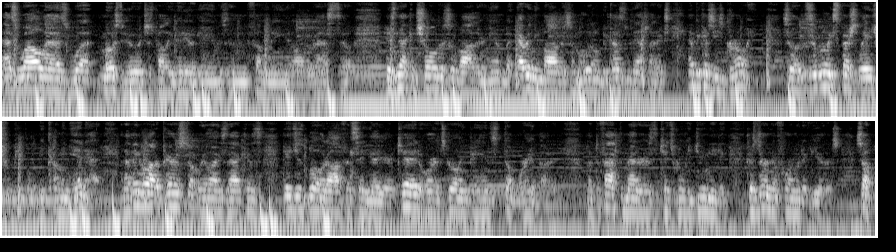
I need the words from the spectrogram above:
as well as what most do, which is probably video games and filming and all the rest. So his neck and shoulders are bothering him, but everything bothers him a little because of the athletics and because he's growing. So this is a really special age for people to be coming in at. And I think a lot of parents don't realize that because they just blow it off and say, yeah, you're a kid or it's growing pains, don't worry about it. But the fact of the matter is the kids really do need it because they're in their formative years. So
